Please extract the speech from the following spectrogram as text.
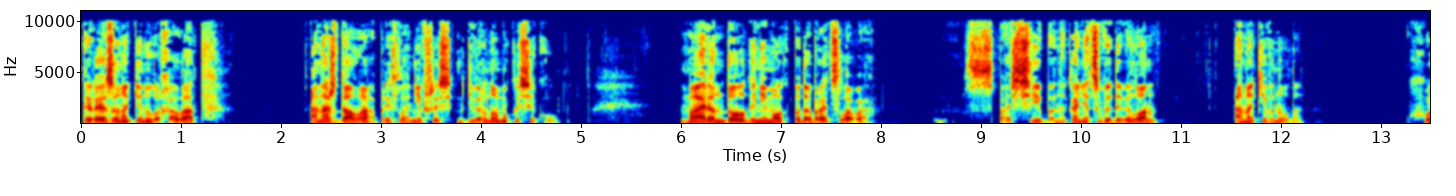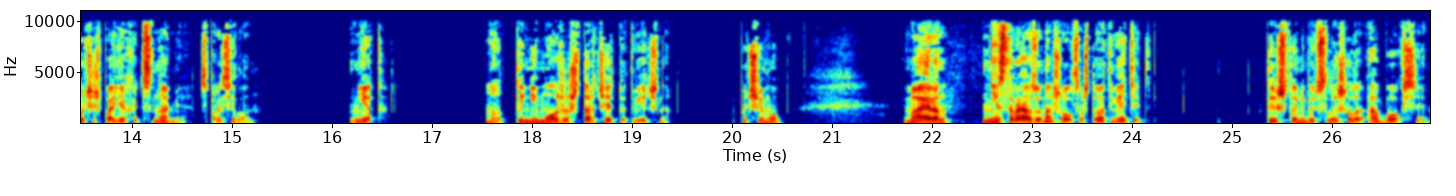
Тереза накинула халат. Она ждала, прислонившись к дверному косяку. Майрон долго не мог подобрать слова. «Спасибо», — наконец выдавил он. Она кивнула. «Хочешь поехать с нами?» — спросил он. «Нет». «Но ты не можешь торчать тут вечно». «Почему?» Майрон не сразу нашелся, что ответить. «Ты что-нибудь слышала о боксе?»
